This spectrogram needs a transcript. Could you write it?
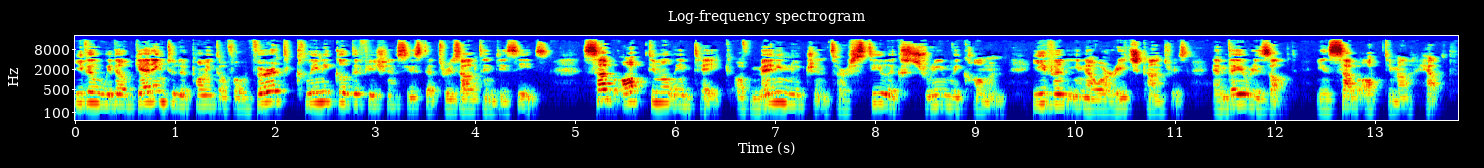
even without getting to the point of overt clinical deficiencies that result in disease. Suboptimal intake of many nutrients are still extremely common, even in our rich countries, and they result in suboptimal health.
